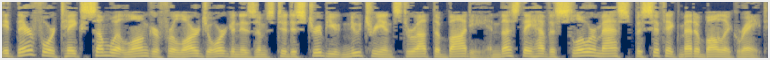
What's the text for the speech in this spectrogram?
It therefore takes somewhat longer for large organisms to distribute nutrients throughout the body and thus they have a slower mass-specific metabolic rate.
